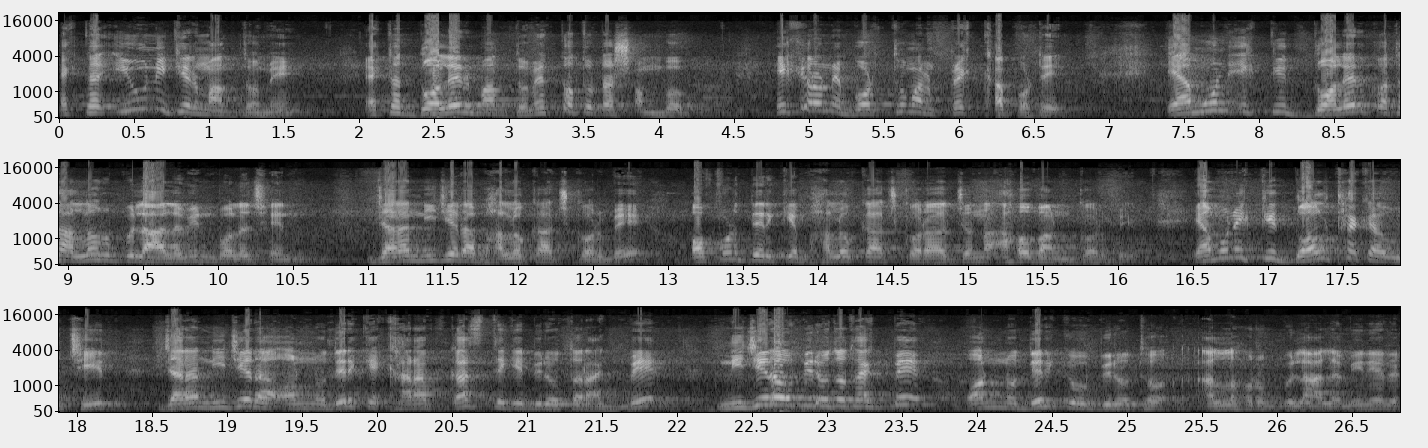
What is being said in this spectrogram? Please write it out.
একটা ইউনিটের মাধ্যমে, একটা দলের মাধ্যমে ততটা সম্ভব। এ কারণে বর্তমান প্রেক্ষাপটে এমন একটি দলের কথা আল্লাহ রবুল্লা আলমিন বলেছেন, যারা নিজেরা ভালো কাজ করবে, অপরদেরকে ভালো কাজ করার জন্য আহ্বান করবে। এমন একটি দল থাকা উচিত যারা নিজেরা অন্যদেরকে খারাপ কাজ থেকে বিরত রাখবে, নিজেরাও বিরত থাকবে, অন্যদেরকেও বিরত, আল্লাহ রব্বুল্লা আলমিনের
